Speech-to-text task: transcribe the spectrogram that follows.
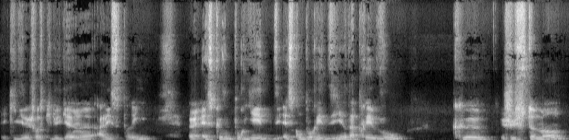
et qui dit les choses qui lui viennent à l'esprit. Euh, est-ce que vous pourriez, est-ce qu'on pourrait dire, d'après vous, que justement,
